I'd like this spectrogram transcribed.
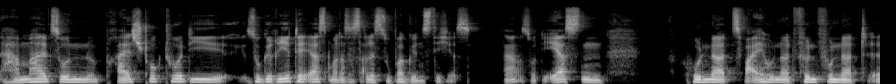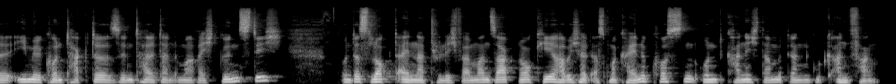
haben halt so eine Preisstruktur, die suggerierte erstmal, dass es alles super günstig ist. Ja, so die ersten 100, 200, 500 äh, E-Mail-Kontakte sind halt dann immer recht günstig. Und das lockt einen natürlich, weil man sagt, okay, habe ich halt erstmal keine Kosten und kann ich damit dann gut anfangen.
